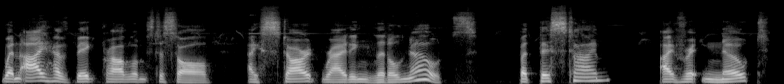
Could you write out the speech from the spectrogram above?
when I have big problems to solve, I start writing little notes. But this time, I've written note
